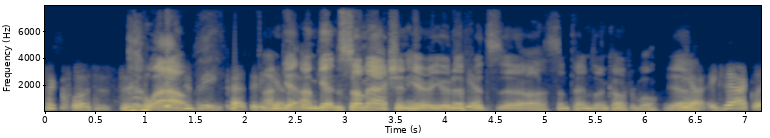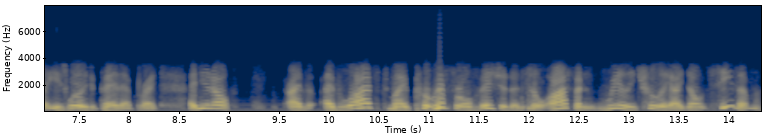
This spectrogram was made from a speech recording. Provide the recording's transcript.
the closest to, Wow. to being pet that he I'm gets. get, I'm getting some action here, even if Yeah. it's uh, sometimes uncomfortable. Yeah. Yeah, exactly. He's willing to pay that price. And you know, I've I've lost my peripheral vision, and so often, really, truly, I don't see them.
